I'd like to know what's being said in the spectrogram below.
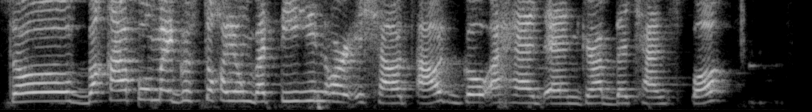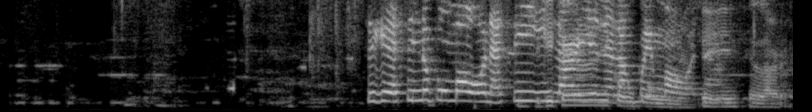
So, baka po may gusto kayong batiin or i-shout out, go ahead and grab the chance po. Sige, sino pong mauna? Si Sige, Hilario Carl, na lang po yung mauna. Si Hilario.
